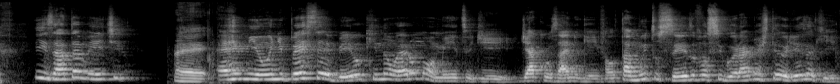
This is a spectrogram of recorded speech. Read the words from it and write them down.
Exatamente. É, Hermione percebeu que não era o momento de, de acusar ninguém. Falou, tá muito cedo, vou segurar minhas teorias aqui.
